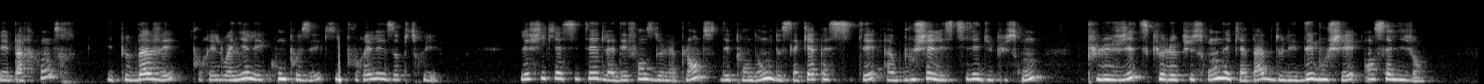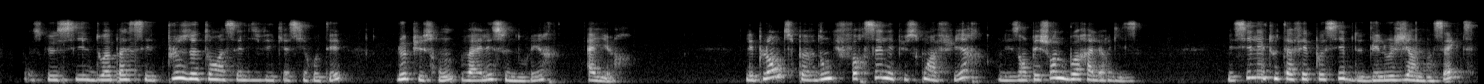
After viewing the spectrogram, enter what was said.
Mais par contre, il peut baver pour éloigner les composés qui pourraient les obstruer. L'efficacité de la défense de la plante dépend donc de sa capacité à boucher les stylets du puceron plus vite que le puceron n'est capable de les déboucher en salivant. Parce que s'il doit passer plus de temps à saliver qu'à siroter, le puceron va aller se nourrir ailleurs. Les plantes peuvent donc forcer les pucerons à fuir en les empêchant de boire à leur guise. Mais s'il est tout à fait possible de déloger un insecte,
